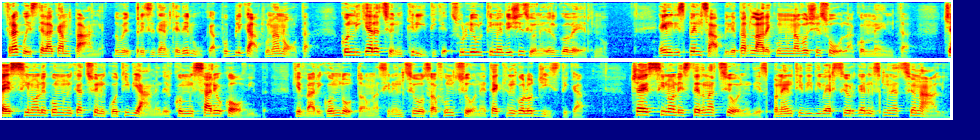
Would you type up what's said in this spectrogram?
fra queste la Campania, dove il presidente De Luca ha pubblicato una nota con dichiarazioni critiche sulle ultime decisioni del governo. È indispensabile parlare con una voce sola, commenta, cessino le comunicazioni quotidiane del commissario Covid, che va ricondotto a una silenziosa funzione tecnico-logistica. Cessino le esternazioni di esponenti di diversi organismi nazionali.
